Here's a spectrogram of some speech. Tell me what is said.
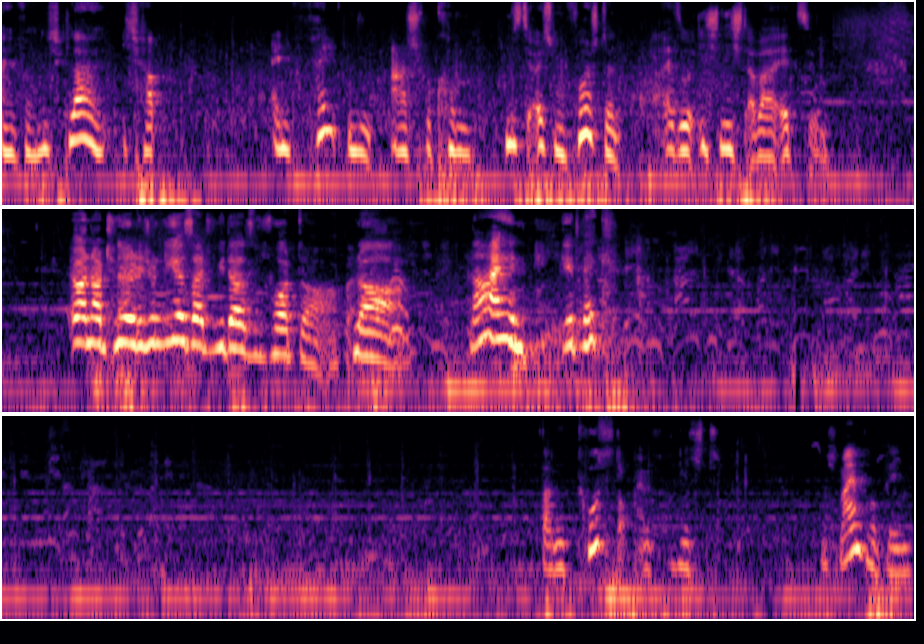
einfach nicht klar. Ich habe einen Pfeil in den Arsch bekommen. Müsst ihr euch mal vorstellen. Also ich nicht, aber Ezio. Ja, natürlich. Und ihr seid wieder sofort da. Klar. Nein, geht weg. Dann tust doch einfach nicht. Nicht mein Problem.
